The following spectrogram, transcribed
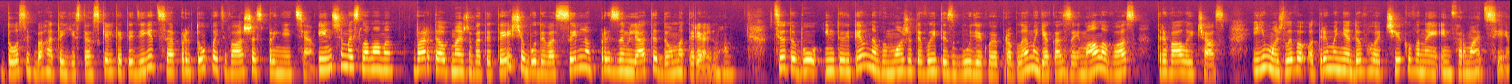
досить багато їсти, оскільки тоді це притупить ваше сприйняття. Іншими словами, варто обмежувати те, що буде вас сильно приземляти до матеріального. В цю добу інтуїтивно ви можете вийти з будь-якої проблеми, яка займала вас тривалий час, і можливе отримання довгоочікуваної інформації.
